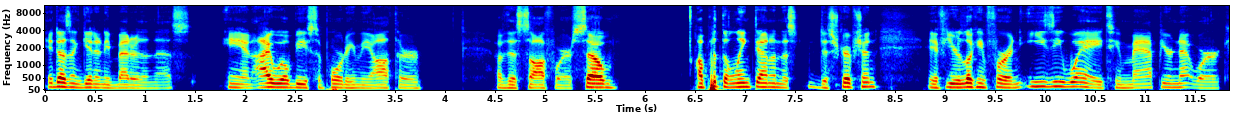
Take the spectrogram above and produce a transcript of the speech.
it doesn't get any better than this. And I will be supporting the author of this software. So I'll put the link down in the description. If you're looking for an easy way to map your network,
